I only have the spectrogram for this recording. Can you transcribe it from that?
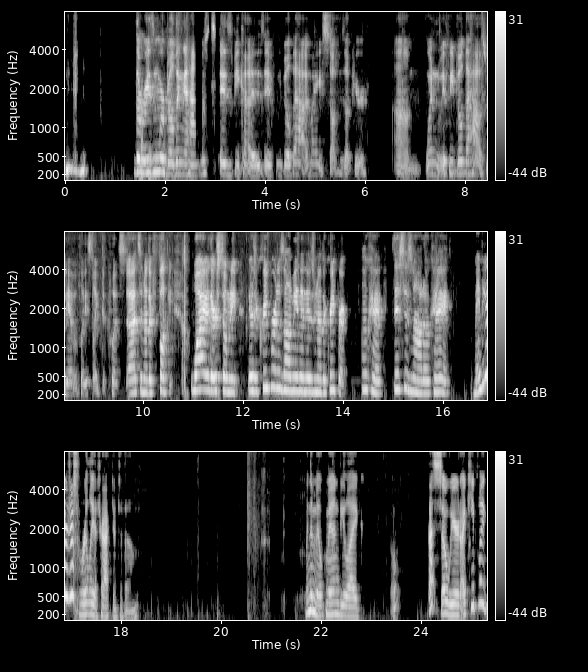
the reason we're building the house is because if we build the house, my stuff is up here. Um, when if we build the house, we have a place like to put. St- that's another fucking. Why are there so many? There's a creeper and a zombie, and then there's another creeper. Okay, this is not okay. Maybe you're just really attractive to them. When the milkman be like, "Oh, that's so weird. I keep like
